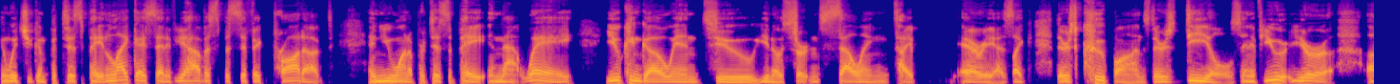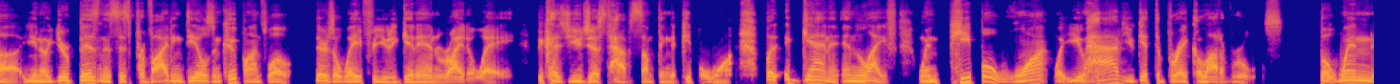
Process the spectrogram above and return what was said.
in which you can participate. And like I said, if you have a specific product and you want to participate in that way, you can go into, you know, certain selling type areas like there's coupons there's deals and if you you're uh, you know your business is providing deals and coupons well there's a way for you to get in right away because you just have something that people want. But again, in life, when people want what you have, you get to break a lot of rules. But when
